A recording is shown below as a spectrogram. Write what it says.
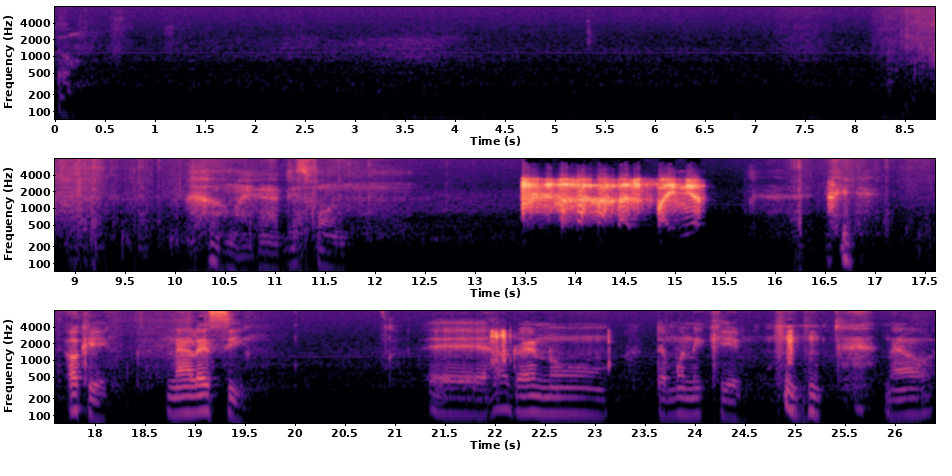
So. Oh my god, this phone. That's fighting you? Okay. Now let's see. Uh, how do I know the money came? now,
